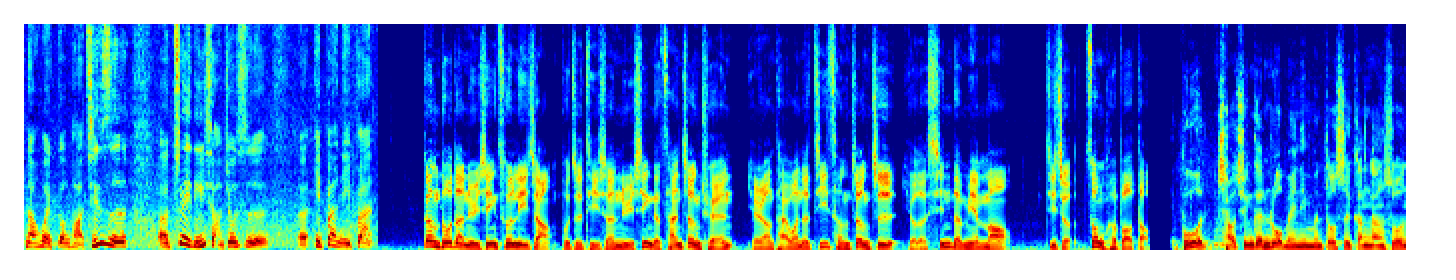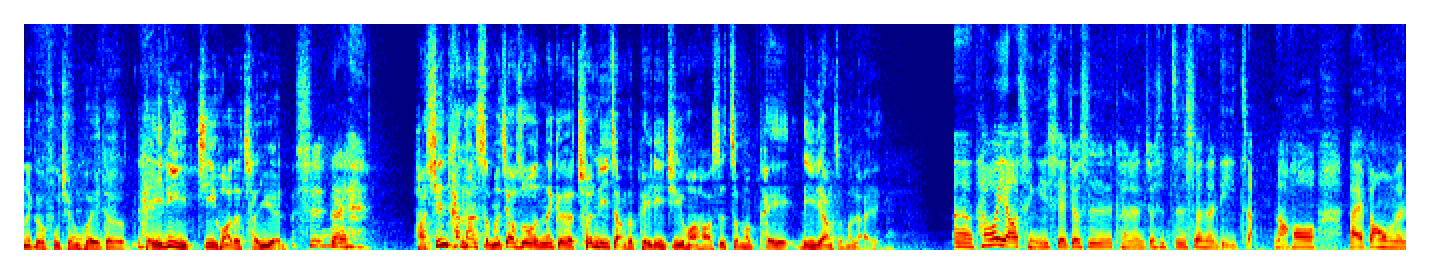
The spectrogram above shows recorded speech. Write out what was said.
那会更好。其实，呃，最理想就是呃一半一半。更多的女性村里长，不止提升女性的参政权，也让台湾的基层政治有了新的面貌。记者综合报道。不过，乔群跟若梅，你们都是刚刚说那个妇权会的培力计划的成员。是对。好，先谈谈什么叫做那个村里长的培力计划，哈，是怎么培力量怎么来？嗯，他会邀请一些就是可能就是资深的里长，然后来帮我们，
